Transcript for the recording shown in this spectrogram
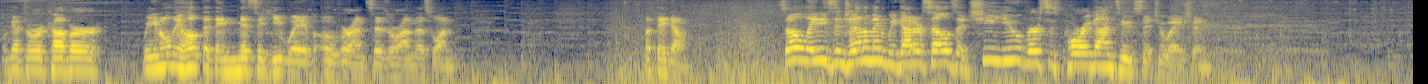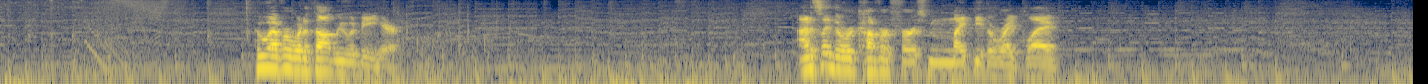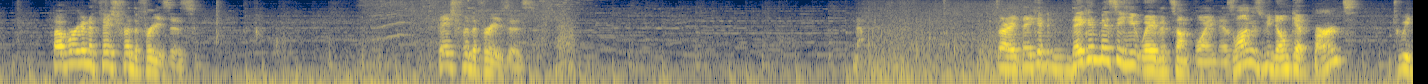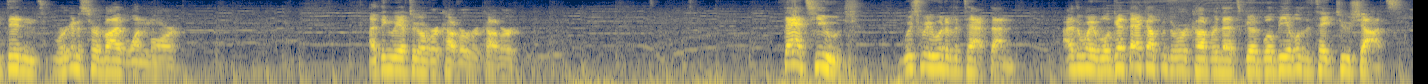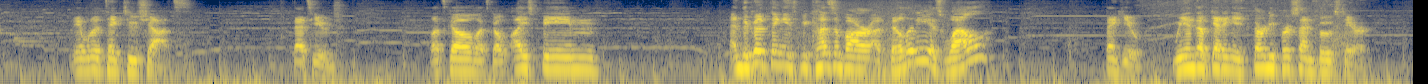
We'll get the recover. We can only hope that they miss a Heat Wave over on Scizor on this one. But they don't. So, ladies and gentlemen, we got ourselves a Chi-Yu versus Porygon 2 situation. Whoever would have thought we would be here. Honestly, the recover first might be the right play. But we're going to fish for the freezes. Fish for the freezes. No. Alright, they could they could miss a heat wave at some point. As long as we don't get burnt, which we didn't, we're gonna survive one more. I think we have to go recover, recover. That's huge. Wish we would have attacked then. Either way, we'll get back up with the recover. That's good. We'll be able to take two shots. Be able to take two shots. That's huge. Let's go. Let's go. Ice Beam. And the good thing is because of our ability as well, thank you, we end up getting a 30% boost here.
